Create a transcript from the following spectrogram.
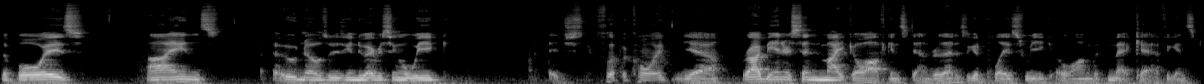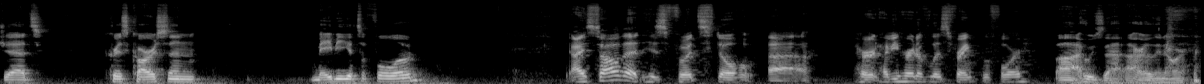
the boys. Hines, who knows what he's gonna do every single week. Just flip a coin. yeah. Robbie Anderson might go off against Denver. That is a good play this week, along with Metcalf against Jets. Chris Carson maybe gets a full load. I saw that his foot still uh, hurt. Have you heard of Lisfranc before? Uh, who's that? I hardly know her.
